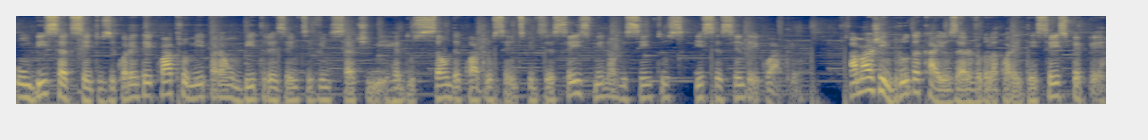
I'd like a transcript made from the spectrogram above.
1 bi 744 mil para 1 bi 327 mil, redução de 416.964. A margem bruta caiu 0,46 pp,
